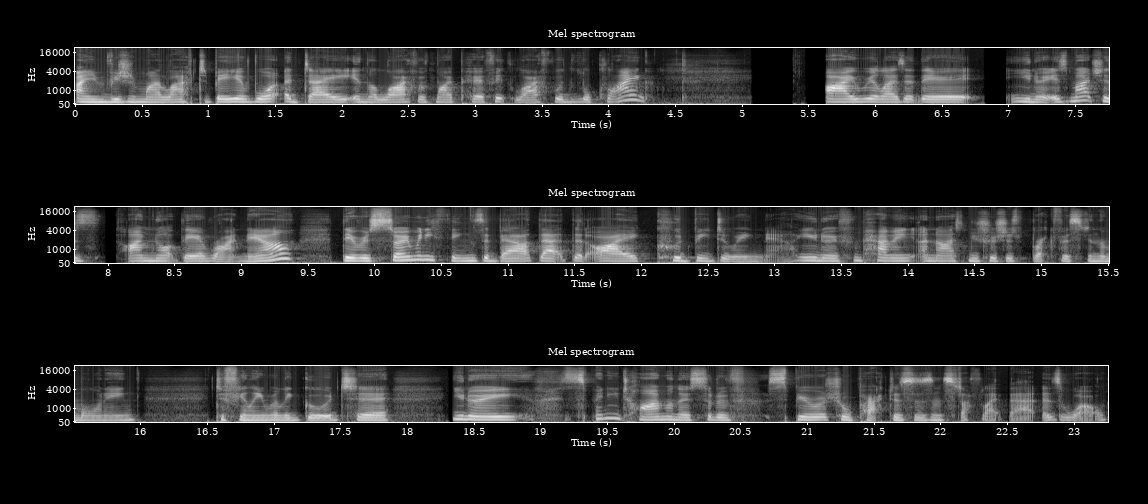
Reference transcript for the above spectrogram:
I envision my life to be, of what a day in the life of my perfect life would look like, I realize that there, you know, as much as I'm not there right now, there is so many things about that that I could be doing now, you know, from having a nice, nutritious breakfast in the morning to feeling really good to you know, spending time on those sort of spiritual practices and stuff like that as well.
